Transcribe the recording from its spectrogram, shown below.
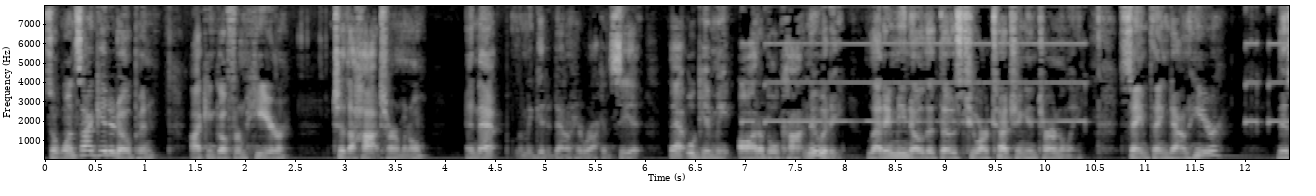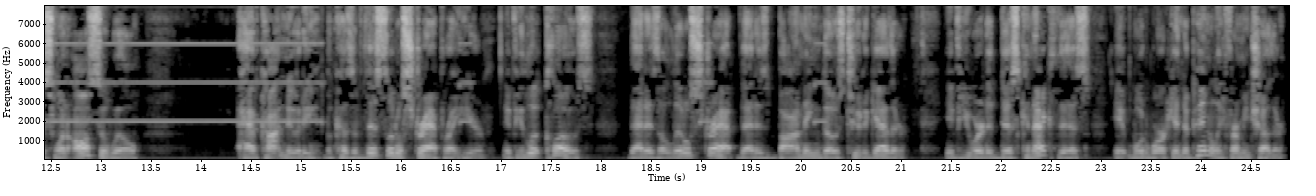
So once I get it open, I can go from here to the hot terminal, and that, let me get it down here where I can see it, that will give me audible continuity, letting me know that those two are touching internally. Same thing down here, this one also will have continuity because of this little strap right here. If you look close, that is a little strap that is bonding those two together. If you were to disconnect this, it would work independently from each other.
